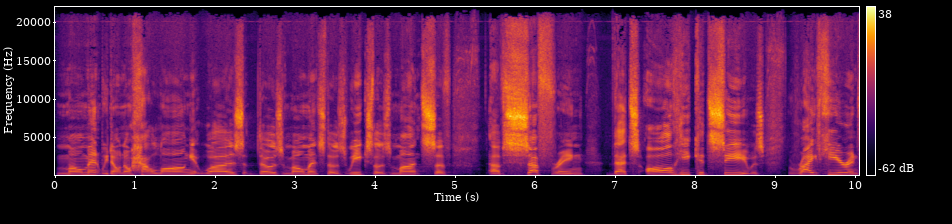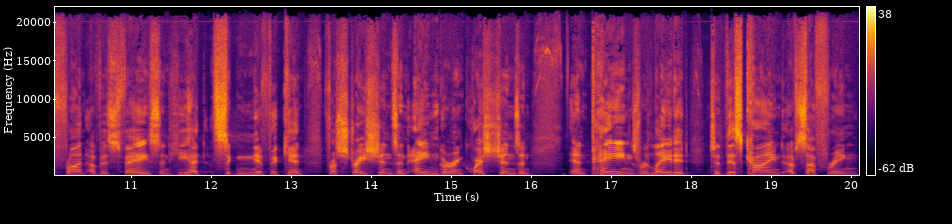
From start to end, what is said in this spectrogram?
moment. We don't know how long it was, those moments, those weeks, those months of, of suffering. That's all he could see. It was right here in front of his face. And he had significant frustrations and anger and questions and, and pains related to this kind of suffering.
